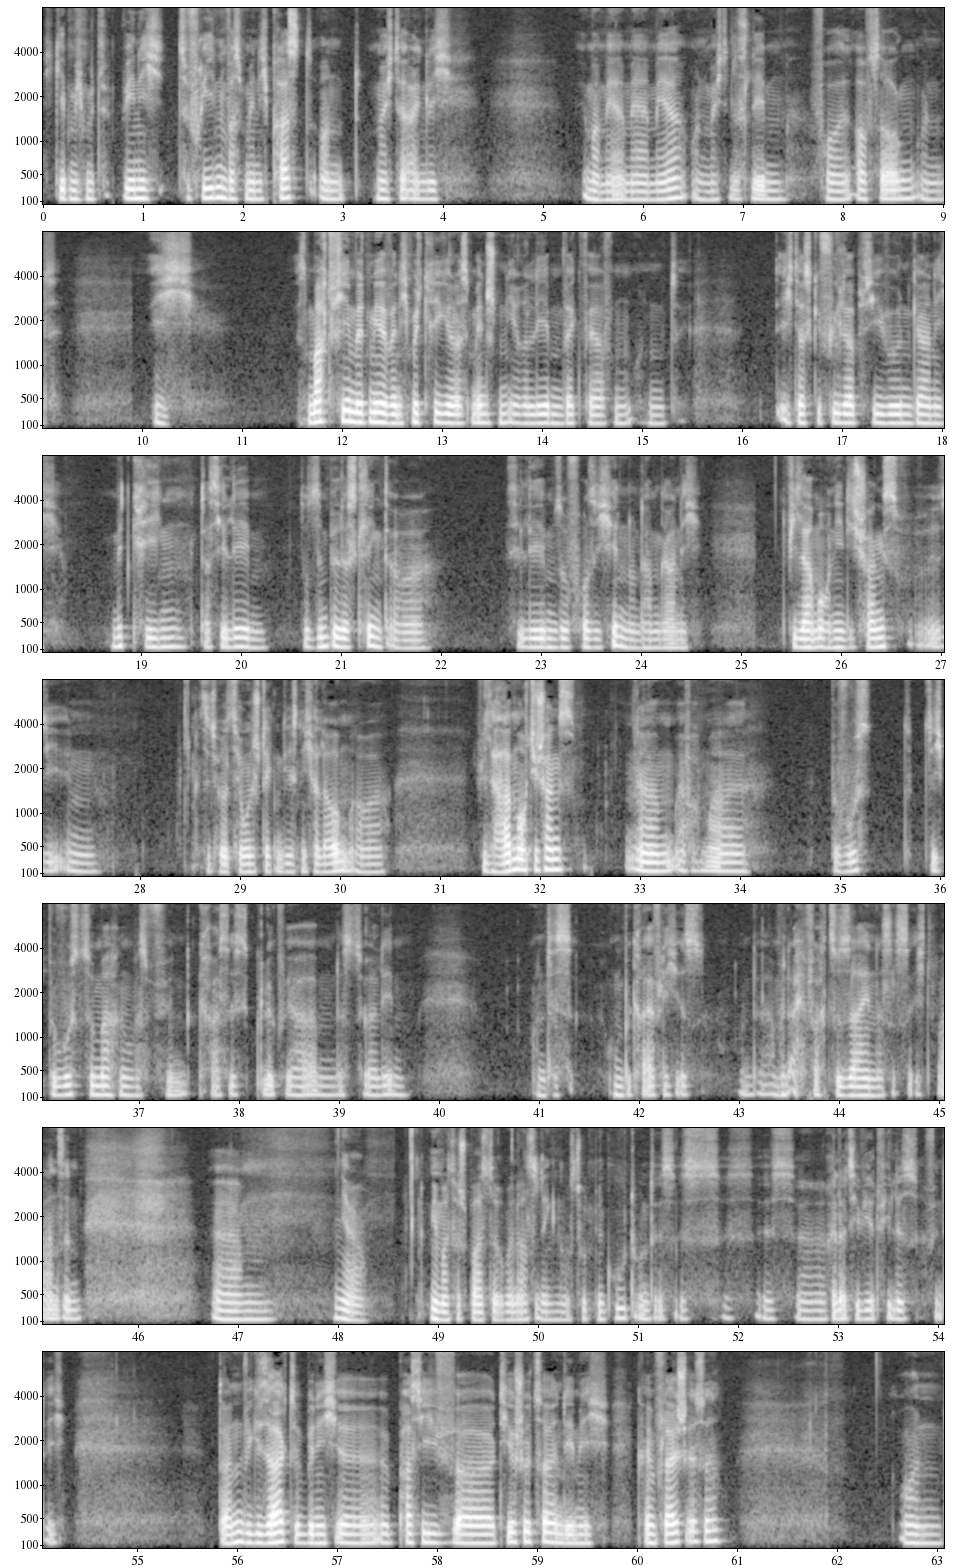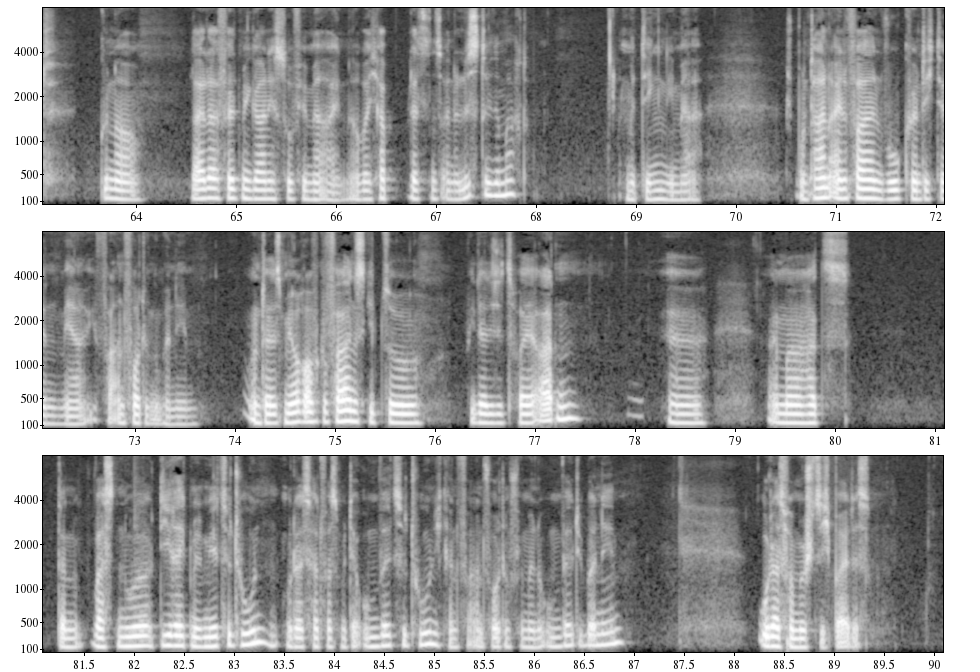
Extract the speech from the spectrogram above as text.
Ich gebe mich mit wenig zufrieden, was mir nicht passt und möchte eigentlich immer mehr, mehr, mehr und möchte das Leben voll aufsaugen und ich es macht viel mit mir, wenn ich mitkriege, dass Menschen ihre Leben wegwerfen und ich das Gefühl habe, sie würden gar nicht mitkriegen, dass sie leben. So simpel das klingt, aber sie leben so vor sich hin und haben gar nicht. Viele haben auch nie die Chance, sie in Situationen stecken, die es nicht erlauben, aber viele haben auch die Chance, ähm, einfach mal bewusst, sich bewusst zu machen, was für ein krasses Glück wir haben, das zu erleben. Und das unbegreiflich ist. Und damit einfach zu sein, das ist echt Wahnsinn. Ähm, ja, mir macht es Spaß, darüber nachzudenken. Es tut mir gut und es, es, es, es äh, relativiert vieles, finde ich. Dann, wie gesagt, bin ich äh, passiver Tierschützer, indem ich kein Fleisch esse. Und genau, leider fällt mir gar nicht so viel mehr ein. Aber ich habe letztens eine Liste gemacht mit Dingen, die mir spontan einfallen, wo könnte ich denn mehr Verantwortung übernehmen. Und da ist mir auch aufgefallen, es gibt so wieder diese zwei Arten. Äh, einmal hat es dann was nur direkt mit mir zu tun oder es hat was mit der Umwelt zu tun. Ich kann Verantwortung für meine Umwelt übernehmen. Oder es vermischt sich beides.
